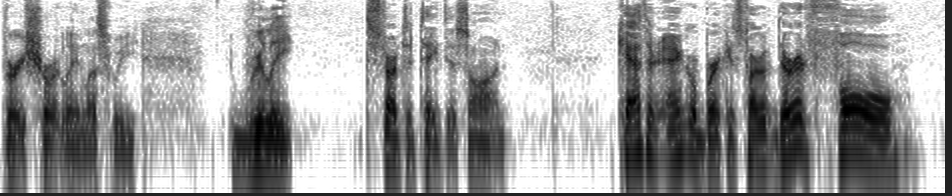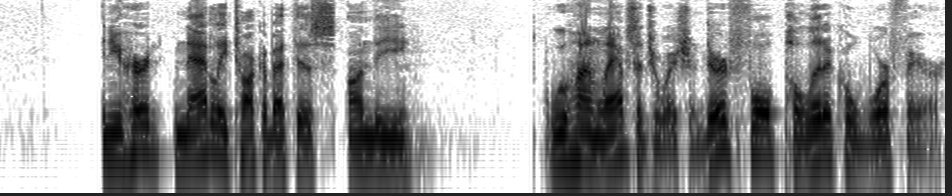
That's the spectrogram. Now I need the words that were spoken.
very shortly unless we really start to take this on. Catherine Engelbrecht is talking. They're at full, and you heard Natalie talk about this on the Wuhan lab situation. They're at full political warfare,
